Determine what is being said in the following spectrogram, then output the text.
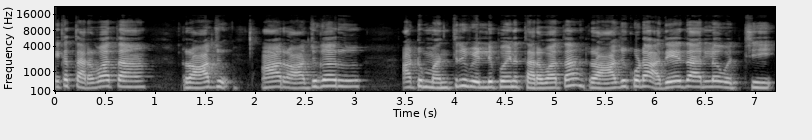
ఇక తర్వాత రాజు. ఆ రాజుగారు అటు మంత్రి వెళ్ళిపోయిన తర్వాత రాజు కూడా అదే దారిలో వచ్చి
